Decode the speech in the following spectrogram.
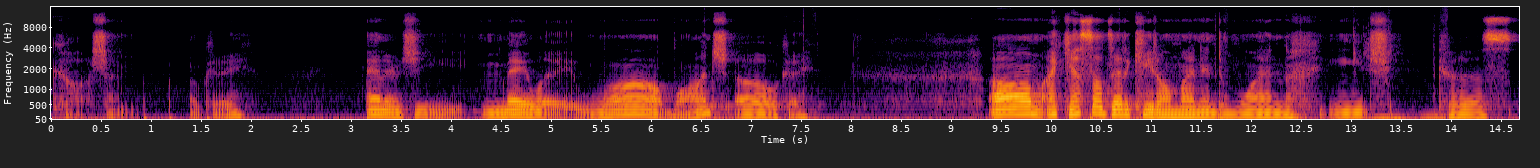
Gosh, I'm. Okay. Energy. Melee. La launch? Oh, okay. Um, I guess I'll dedicate all mine into one each. Because.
